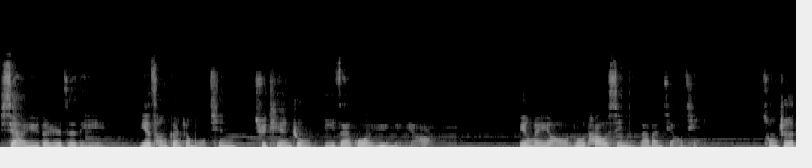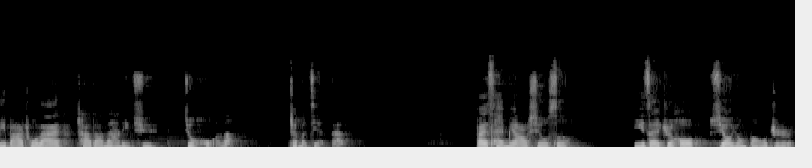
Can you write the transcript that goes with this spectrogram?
下雨的日子里，也曾跟着母亲去田中移栽过玉米苗，并没有如桃杏那般矫情，从这里拔出来插到那里去就活了，这么简单。白菜苗羞涩，移栽之后需要用报纸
